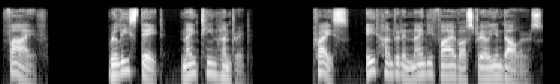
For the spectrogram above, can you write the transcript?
5 Release date 1900 Price 895 Australian dollars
